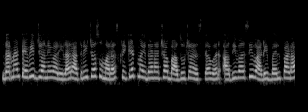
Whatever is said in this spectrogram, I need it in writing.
दरम्यान तेवीस जानेवारीला रात्रीच्या सुमारास क्रिकेट मैदानाच्या बाजूच्या रस्त्यावर आदिवासी वाडी बैलपाडा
